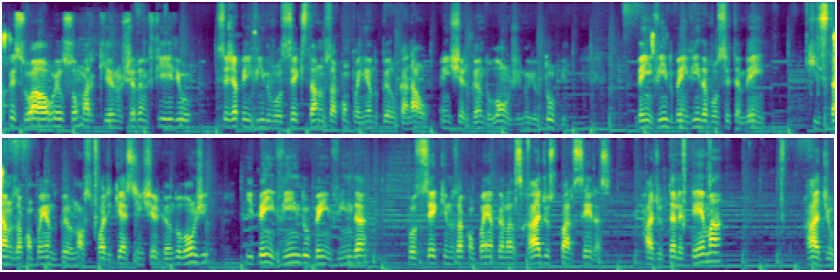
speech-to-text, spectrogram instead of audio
Olá pessoal, eu sou Marquiano Charan Filho. Seja bem-vindo você que está nos acompanhando pelo canal Enxergando Longe no YouTube. Bem-vindo, bem-vinda você também que está nos acompanhando pelo nosso podcast Enxergando Longe e bem-vindo, bem-vinda você que nos acompanha pelas rádios parceiras, Rádio Teletema, Rádio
